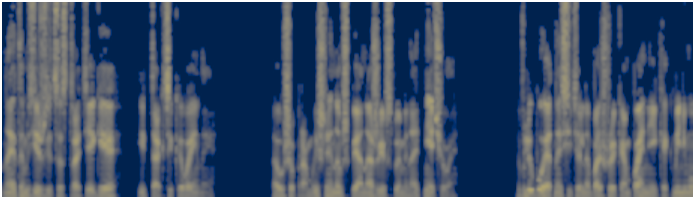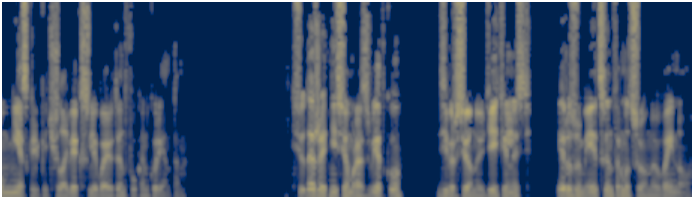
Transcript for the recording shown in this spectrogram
На этом зиждется стратегия и тактика войны. А уж о промышленном шпионаже и вспоминать нечего. В любой относительно большой компании как минимум несколько человек сливают инфу конкурентам. Сюда же отнесем разведку, диверсионную деятельность и, разумеется, информационную войну.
